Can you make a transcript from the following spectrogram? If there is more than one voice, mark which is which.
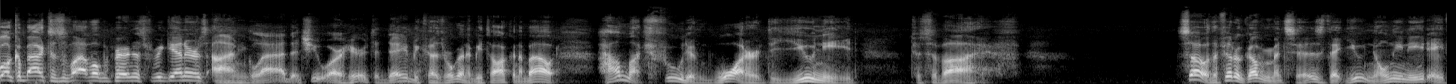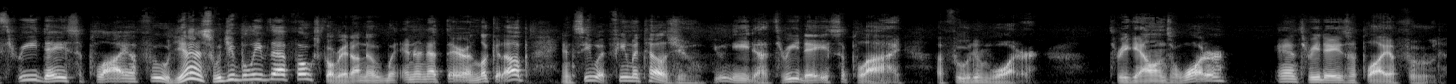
Speaker 1: welcome back to Survival Preparedness for Beginners. I'm glad that you are here today because we're going to be talking about how much food and water do you need to survive. So, the federal government says that you only need a three day supply of food. Yes, would you believe that, folks? Go right on the internet there and look it up and see what FEMA tells you. You need a three day supply of food and water. Three gallons of water and three days supply of food.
